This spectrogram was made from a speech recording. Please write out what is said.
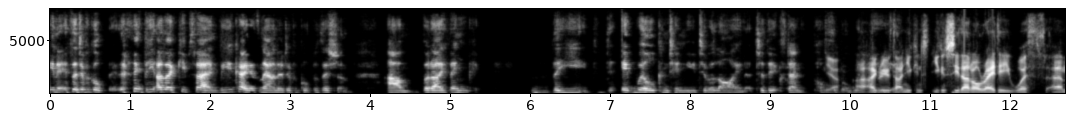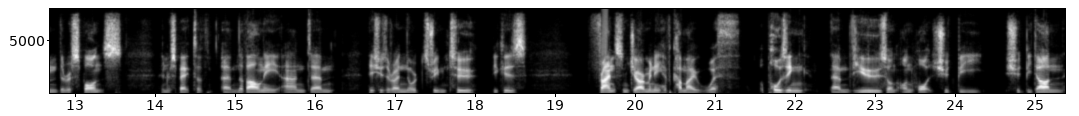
you know, it's a difficult, as I keep saying, the UK is now in a difficult position. Um, but I think the it will continue to align to the extent possible. Yeah, I agree with that, and you can you can see that already with um, the response in respect of um, Navalny and um, the issues around Nord Stream two, because France and Germany have come out with opposing um, views on, on what should be should be done.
